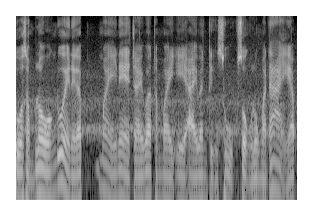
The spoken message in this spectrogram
ตัวสำรองด้วยนะครับ ไม่แน่ใจว่าทำไม AI มันถึงสูกส่งลงมาได้ครับ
